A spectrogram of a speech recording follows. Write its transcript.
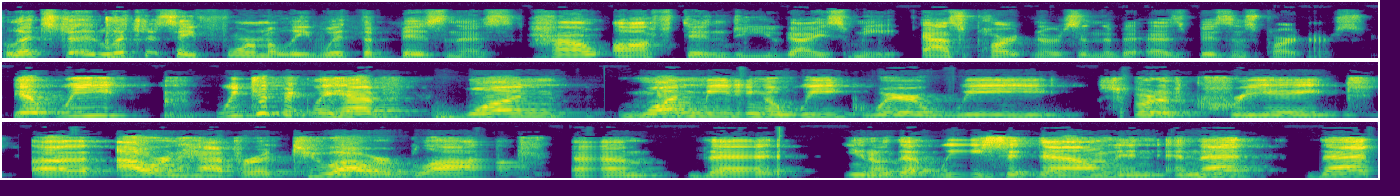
Let's let's just say formally with the business how often do you guys meet as partners in the as business partners? Yeah we we typically have one one meeting a week where we sort of create an hour and a half or a two hour block um, that you know that we sit down and and that that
